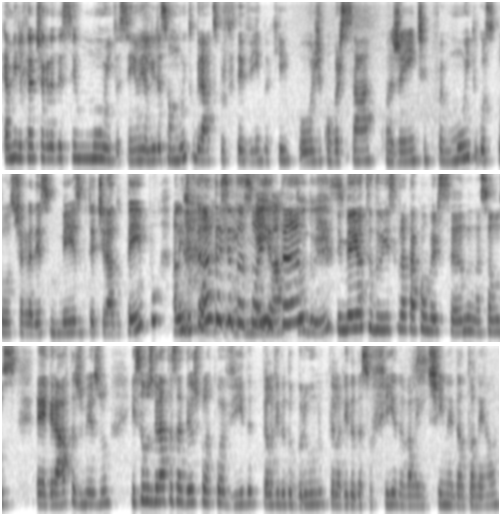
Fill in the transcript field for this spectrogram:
Camila, quero te agradecer muito. Assim, eu e a Lira são muito gratos por ter vindo aqui hoje conversar com a gente. Foi muito gostoso. Te agradeço mesmo por ter tirado tempo, além de tantas situações e tanto, tudo isso. em meio a tudo isso para estar conversando. Nós somos é, gratas mesmo e somos gratas a Deus pela tua vida, pela vida do Bruno, pela vida da Sofia, da Valentina e da Antonella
